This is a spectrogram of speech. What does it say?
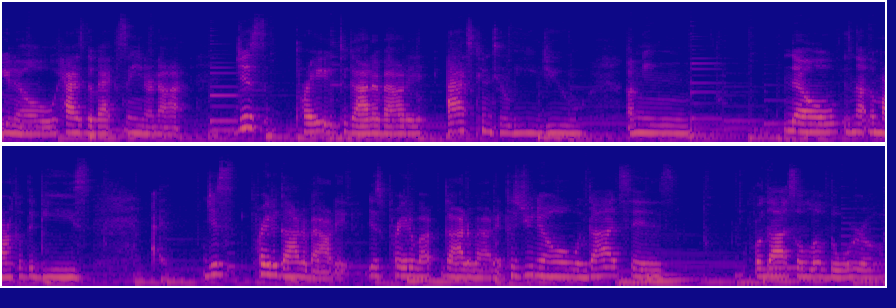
you know, has the vaccine or not just pray to God about it. Ask Him to lead you. I mean, no, it's not the mark of the beast. Just pray to God about it. Just pray to God about it. Because you know, when God says, For God so loved the world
